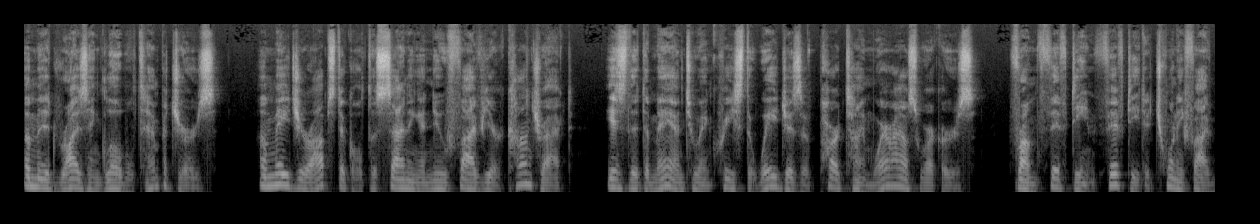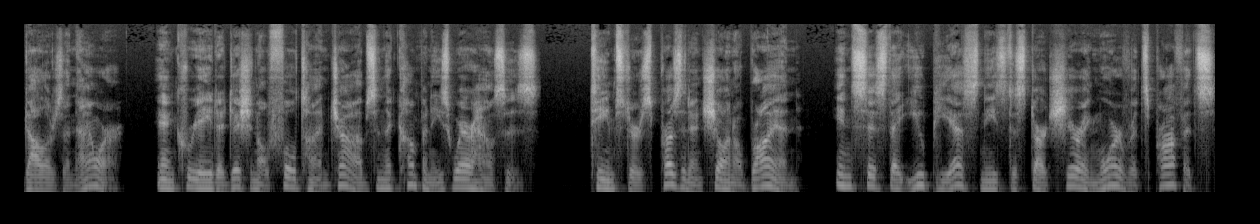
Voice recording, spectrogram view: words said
amid rising global temperatures, a major obstacle to signing a new five year contract is the demand to increase the wages of part time warehouse workers from $15.50 to $25 an hour and create additional full time jobs in the company's warehouses. Teamsters President Sean O'Brien insists that UPS needs to start sharing more of its profits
